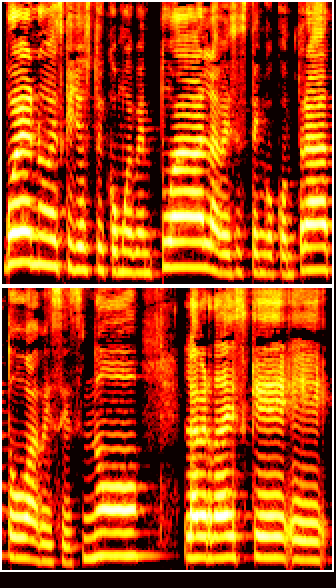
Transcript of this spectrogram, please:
bueno, es que yo estoy como eventual, a veces tengo contrato, a veces no. La verdad es que eh,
